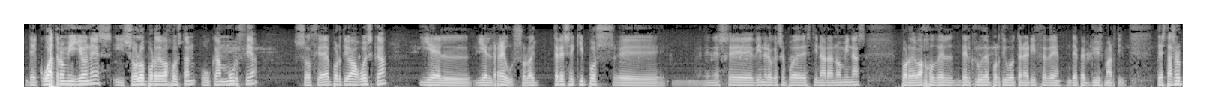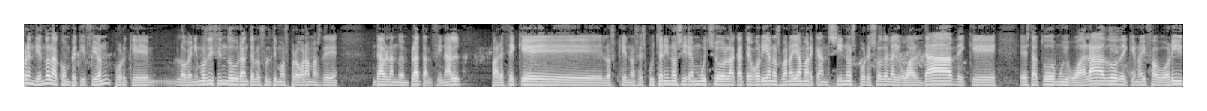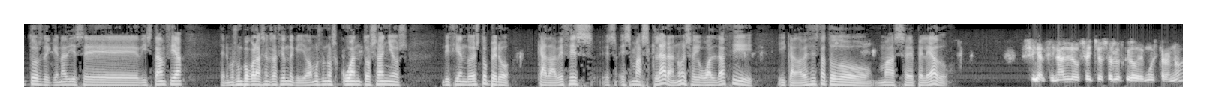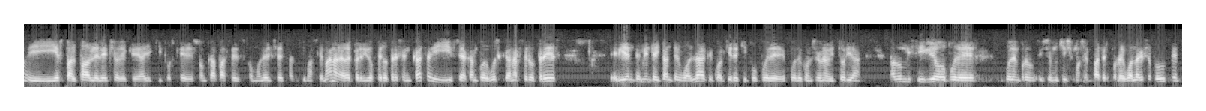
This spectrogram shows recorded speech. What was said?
de 4 millones y solo por debajo están UCAM Murcia, Sociedad Deportiva Huesca y el, y el Reus. Solo hay tres equipos eh, en ese dinero que se puede destinar a nóminas por debajo del, del Club Deportivo Tenerife de, Pep Lluís Martí. ¿Te está sorprendiendo la competición? Porque lo venimos diciendo durante los últimos programas de, de Hablando en Plata. Al final parece que los que nos escuchan y nos siguen mucho la categoría nos van a llamar cansinos por eso de la igualdad, de que está todo muy igualado, de que no hay favoritos, de que nadie se distancia. Tenemos un poco la sensación de que llevamos unos cuantos años diciendo esto, pero cada vez es, es, es más clara ¿no? esa igualdad y, y cada vez está todo más eh, peleado. Sí, al final los hechos son los que lo demuestran, ¿no? Y es palpable el hecho de que hay equipos que son capaces, como el Elche esta última semana, de haber perdido 0-3 en casa y irse a campo del Huesca ganar 0-3. Evidentemente hay tanta igualdad que cualquier equipo puede puede conseguir una victoria a domicilio, puede pueden producirse muchísimos empates por la igualdad que se producen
